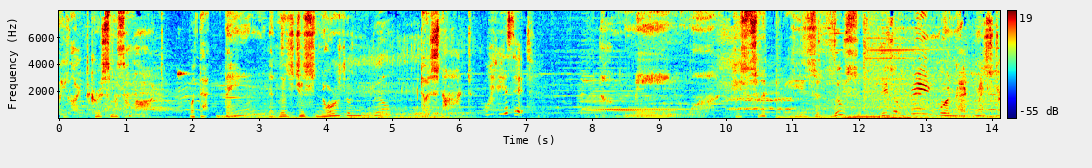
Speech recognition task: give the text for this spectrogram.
we liked Christmas a lot. But that thing that lives just north of Newville does not. What is it? The mean one. He's slippery, he's elusive. He's a mean one, that mister.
